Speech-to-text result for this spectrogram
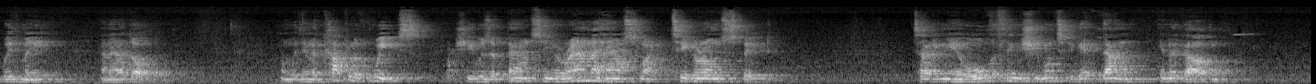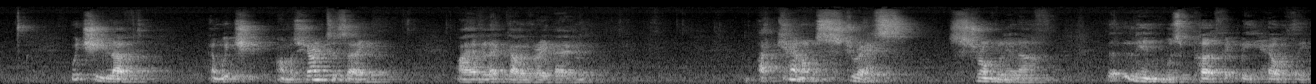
with me and our dog. And within a couple of weeks, she was bouncing around the house like Tigger on speed, telling me of all the things she wanted to get done in her garden, which she loved and which, I'm ashamed to say, I have let go very badly. I cannot stress strongly enough that Lynn was perfectly healthy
